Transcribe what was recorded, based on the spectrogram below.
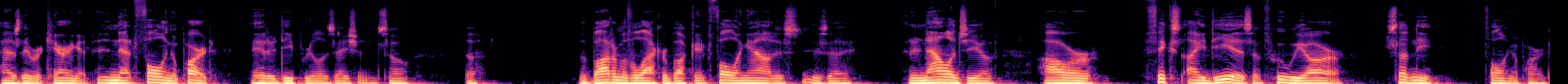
as they were carrying it. And in that falling apart, they had a deep realization. So the, the bottom of the lacquer bucket falling out is, is a, an analogy of our fixed ideas of who we are suddenly falling apart.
